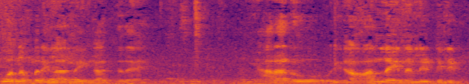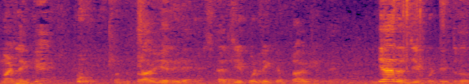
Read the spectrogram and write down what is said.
ಫೋನ್ ನಂಬರ್ ಇಲ್ಲ ಅಂದ್ರೆ ಹಿಂಗಾಗ್ತದೆ? ಯಾರು ಈಗ ಆನ್ಲೈನ್ ಅಲ್ಲಿ ಡಿಲೀಟ್ ಮಾಡಲಿಕ್ಕೆ ಒಂದು ಪ್ರಾವಿಷನ್ ಇದೆ. ಅರ್ಜಿ ಕೊಡ್ಲಿಕ್ಕೆ ಪ್ರಾವಿಷನ್ ಇದೆ. ಯಾರು ಅರ್ಜಿ ಕೊಟ್ಟಿದ್ರು?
